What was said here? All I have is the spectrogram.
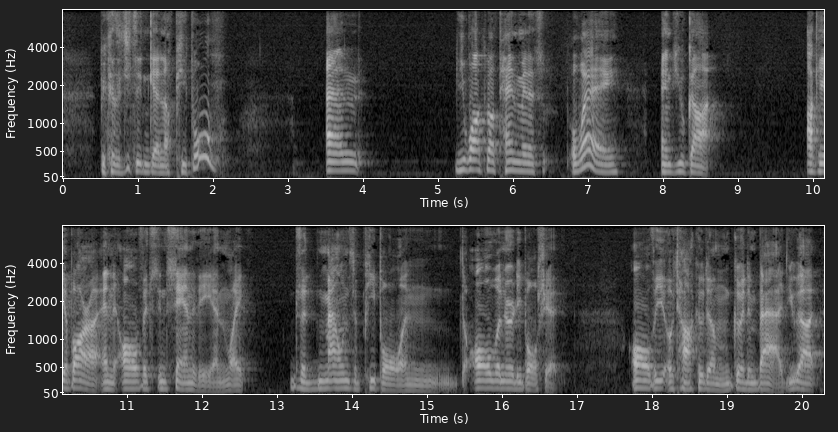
because it just didn't get enough people. And you walked about 10 minutes away and you got Akihabara and all of its insanity and like the mounds of people and all the nerdy bullshit. All the otakudom, good and bad. You got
